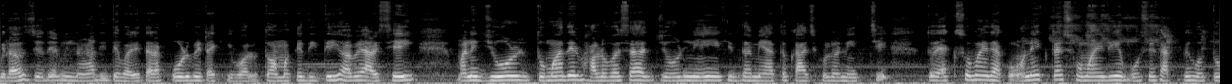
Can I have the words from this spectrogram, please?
ব্লাউজ যদি আমি না দিতে পারি, তারা পরবেটা কি বলো? তো আমাকে দিতেই হবে। আর সেই মানে জোর, তোমাদের ভালোবাসার জোর নিয়েই কিন্তু আমি এত কাজগুলো নিচ্ছি। তো এক সময় দেখো, অনেকটা সময় দিয়ে বসে থাকতে হতো,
